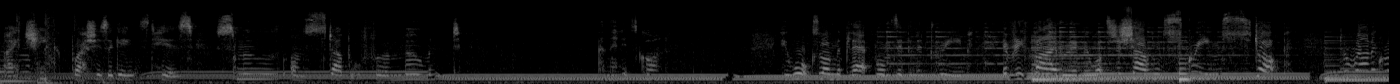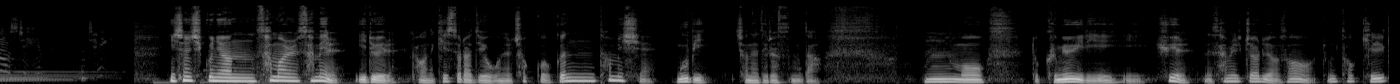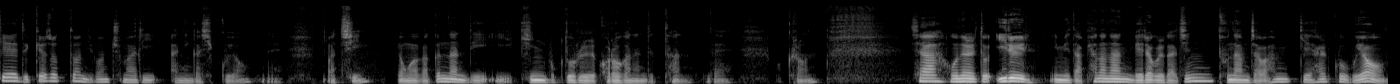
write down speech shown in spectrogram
My cheek brushes against his, smooth on stubble for a moment, and then it's gone. He walks along the platform as if in a dream. Every fiber in me wants to shout and scream, stop, to run across to him. 2019년 3월 3일 일요일 박원의 키스 라디오 오늘 첫 곡은 Tom Misch의 Movie 전해드렸습니다. 음, 뭐, 또 금요일이 이 휴일, 네, 3일절이어서 좀 더 길게 느껴졌던 이번 주말이 아닌가 싶고요. 네, 마치 영화가 끝난 뒤 이 긴 복도를 걸어가는 듯한, 네, 뭐 그런. 자, 오늘 또 일요일입니다. 편안한 매력을 가진 두 남자와 함께 할 거고요.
